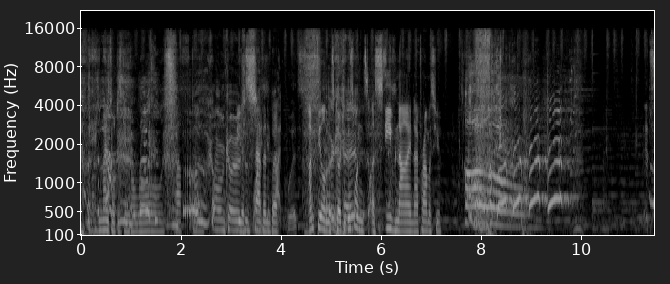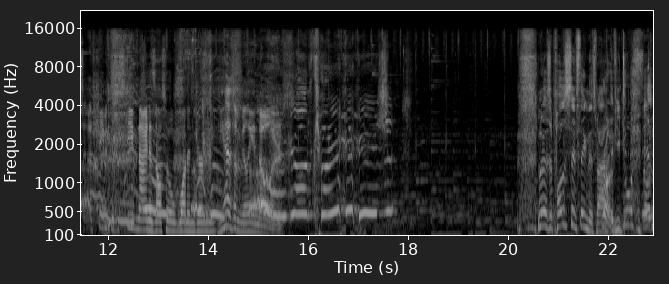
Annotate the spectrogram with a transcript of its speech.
Come Yeah, you might as well just give it a roll. It's tough to... on! Come on, coach. Beat a seven, but- backwards. I'm feeling this, Coach. This one's a Steve 9, I promise you. Oh. It's a shame because Steve 9 is also a 1 in Germany. He has a million dollars. Oh, God, coach! Look, it's a positive thing, this man. Bro, if you do, you're so.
